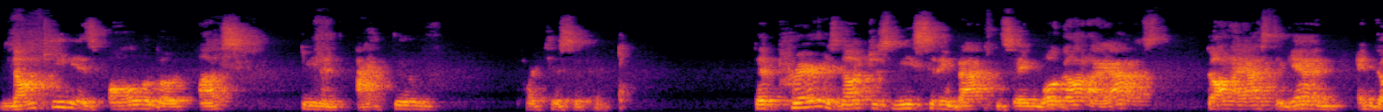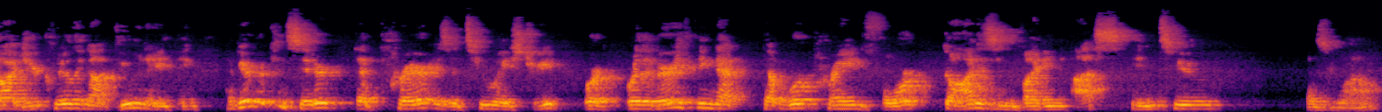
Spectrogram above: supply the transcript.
Knocking is all about us being an active participant. That prayer is not just me sitting back and saying, Well, God, I asked. God, I asked again, and God, you're clearly not doing anything. Have you ever considered that prayer is a two way street where, where the very thing that, that we're praying for, God is inviting us into as well?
